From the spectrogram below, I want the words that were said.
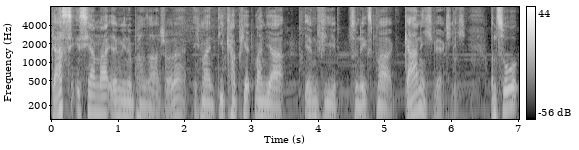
das ist ja mal irgendwie eine Passage, oder? Ich meine, die kapiert man ja irgendwie zunächst mal gar nicht wirklich. Und so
